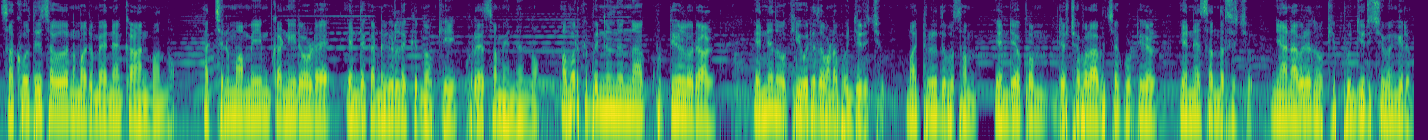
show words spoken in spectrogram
സഹോദരി സഹോദരന്മാരും എന്നെ കാണാൻ വന്നു. അച്ഛനും അമ്മയും കണ്ണീരോടെ എന്റെ കണ്ണുകളിലേക്ക് നോക്കി കുറെ സമയം നിന്നു. അവർക്ക് പിന്നിൽ നിന്ന കുട്ടികൾ ഒരാൾ എന്നെ നോക്കി ഒരു തവണ പുഞ്ചിരിച്ചു. മറ്റൊരു ദിവസം എന്റെ ഒപ്പം രക്ഷപ്രാപിച്ച കുട്ടികൾ എന്നെ സന്ദർശിച്ചു. ഞാൻ അവരെ നോക്കി പുഞ്ചിരിച്ചുവെങ്കിലും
